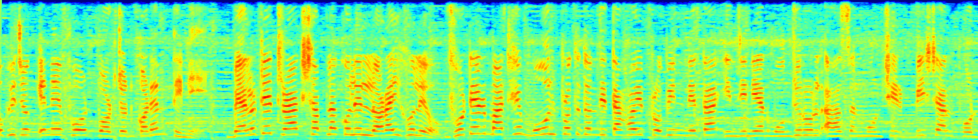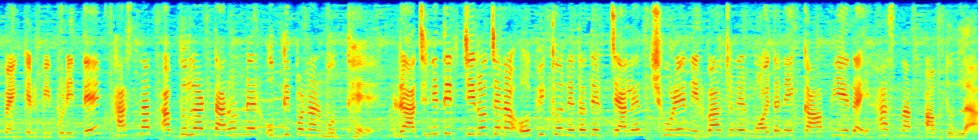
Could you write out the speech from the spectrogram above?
অভিযোগ এনে ভোট বর্জন করেন তিনি। ব্যালটে ট্রাক শাপলাকলির লড়াই হলেও ভোটের মাঠে মূল প্রতিদ্বন্দ্বিতা হয় প্রবীণ নেতা ইঞ্জিনিয়ার মঞ্জুরুল আহসান মুন্সির বিশাল ভোট ব্যাংকের বিপরীতে হাসনাত আবদুল্লার তারুণ্যের উদ্দীপনার মধ্যে। রাজনীতির চিরচেনা অভিজ্ঞ নেতাদের চ্যালেঞ্জ ছুড়ে নির্বাচনের ময়দানে কাঁপিয়ে দেয় হাসনাত আবদুল্লাহ।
